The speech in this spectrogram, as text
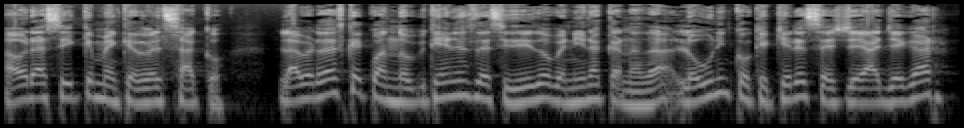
Ahora sí que me quedó el saco. La verdad es que cuando tienes decidido venir a Canadá, lo único que quieres es ya llegar.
